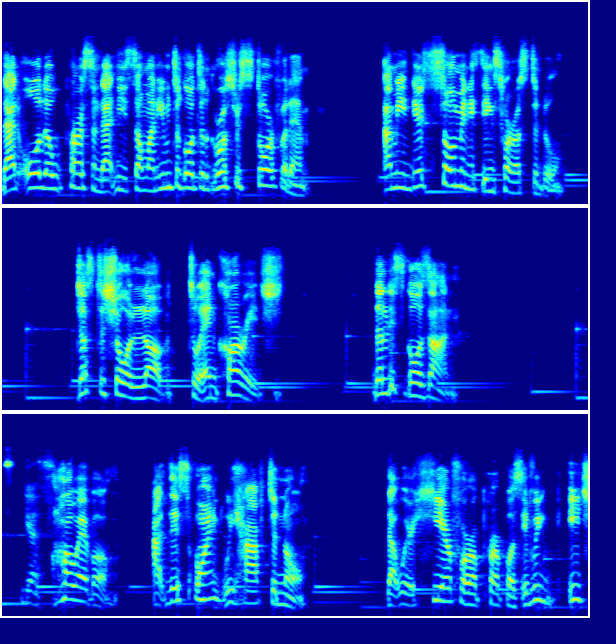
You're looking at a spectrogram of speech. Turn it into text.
that older person that needs someone even to go to the grocery store for them. I mean, there's so many things for us to do. Just to show love, to encourage. The list goes on. Yes. However, at this point, we have to know that we're here for a purpose. If we each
